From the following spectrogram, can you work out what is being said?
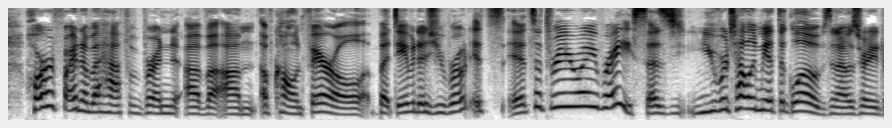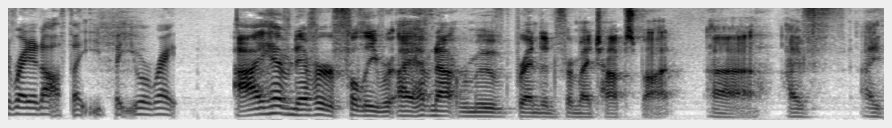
horrified on behalf of of um, of Colin Farrell. But David, as you wrote, it's it's a three way race, as you were telling me at the Globes, and I was ready to write it off, but you, but you were right. I have never fully. Re- I have not removed Brendan from my top spot. Uh, I've I,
